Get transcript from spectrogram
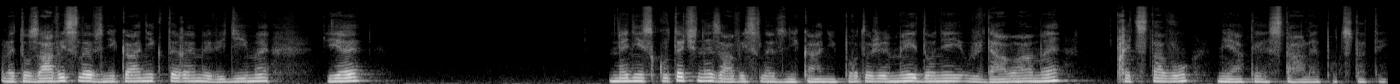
Ale to závislé vznikání, které my vidíme, je není skutečné závislé vznikání, protože my do něj už dáváme představu nějaké stálé podstaty,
